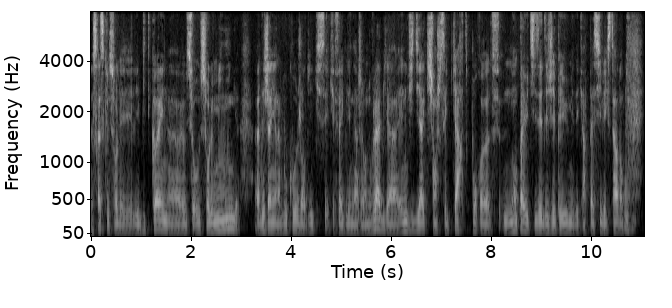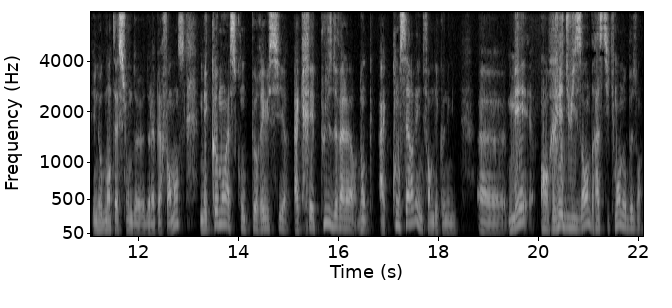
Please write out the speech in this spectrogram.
ne serait-ce que sur les, les bitcoins, euh, sur, sur le mining, euh, déjà il y en a beaucoup aujourd'hui qui, s'est- qui est fait avec l'énergie renouvelable. Il y a Nvidia qui change ses cartes pour euh, non pas utiliser des GPU mais des cartes passives, etc. Donc Mhm. une augmentation de, de la performance. Mais comment est-ce qu'on peut réussir à créer plus de valeur, donc à conserver une forme d'économie? Euh, mais en réduisant drastiquement nos besoins.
